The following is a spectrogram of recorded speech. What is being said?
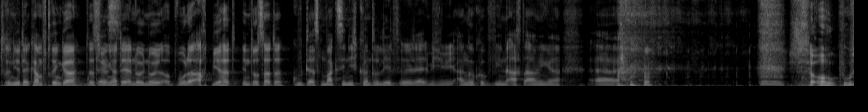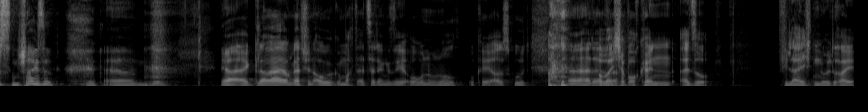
trainierter Kampftrinker. Deswegen dass- hatte er 0-0, obwohl er 8 Bier hat, Intros hatte. Gut, dass Maxi nicht kontrolliert wurde, der hat mich angeguckt wie ein Achtarmiger. Äh, So, oh, Pusten, scheiße. ähm, ja, er glaube, er hat auch ganz schön Auge gemacht, als er dann gesehen hat, oh, no, no, okay, alles gut. Äh, er Aber gesagt, ich habe auch keinen, also vielleicht ein 0-3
